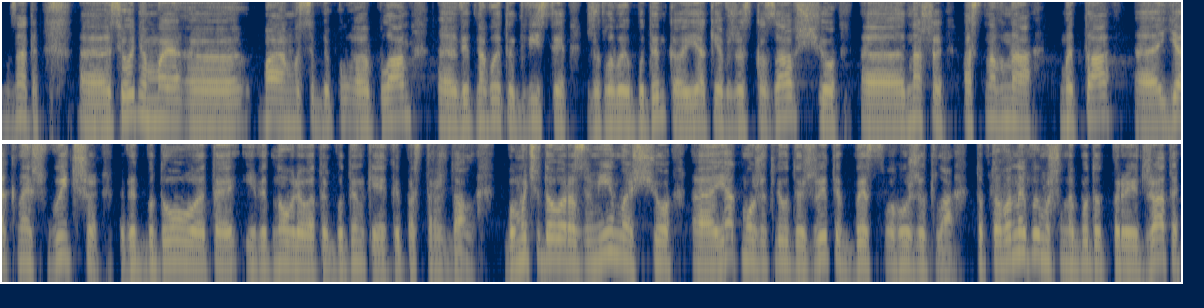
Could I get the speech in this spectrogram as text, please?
Знаєте, е, сьогодні ми е, маємо собі е, план відновити 200 житлових будинків. Як я вже сказав, що наша основна мета якнайшвидше відбудовувати і відновлювати будинки, які постраждали. Бо ми чудово розуміємо, що е, як можуть люди жити без свого житла, тобто вони вимушені будуть переїжджати,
